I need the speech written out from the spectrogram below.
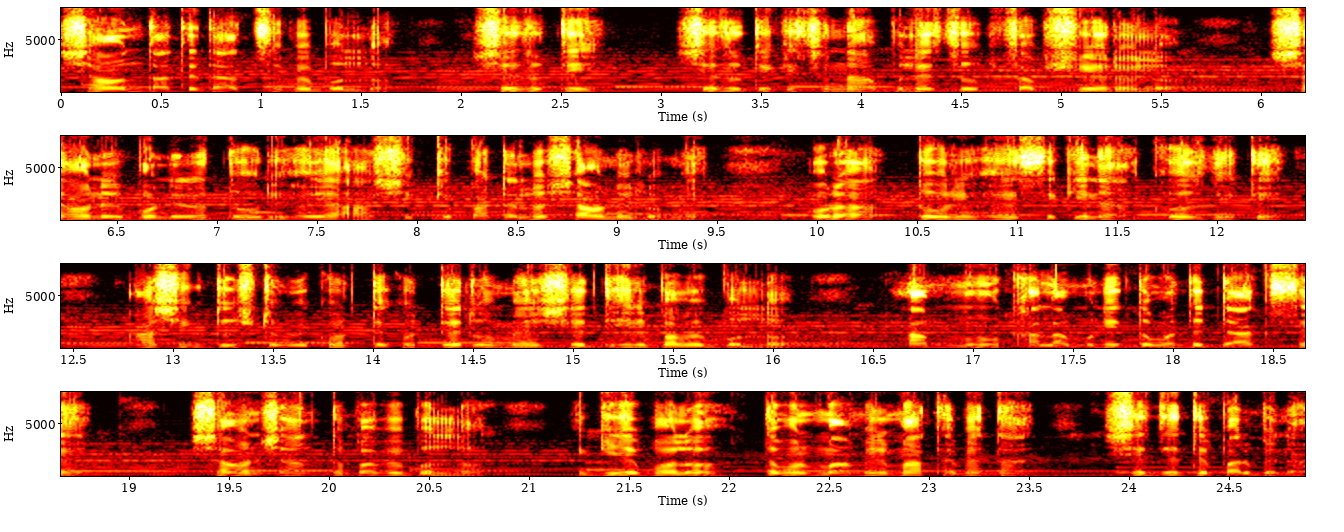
শাওন দাঁতে দাঁত চেপে বলল, সে যদি সে যদি কিছু না বলে চুপচাপ শুয়ে রইল। শাওনের বোনেরা তৈরি হয়ে আশিককে পাঠালো শাওনের রুমে। ওরা তৈরি হয়েছে কিনা খোঁজ নিতে। আশিক দুষ্টুমি করতে করতে রুমে এসে ধীরভাবে বলল, আম্মু, খালামুনি তোমাদের ডাকছে। শাওন শান্তভাবে বলল, গিয়ে বলো, তোমার মামির মাথা ব্যথা, সে যেতে পারবে না।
